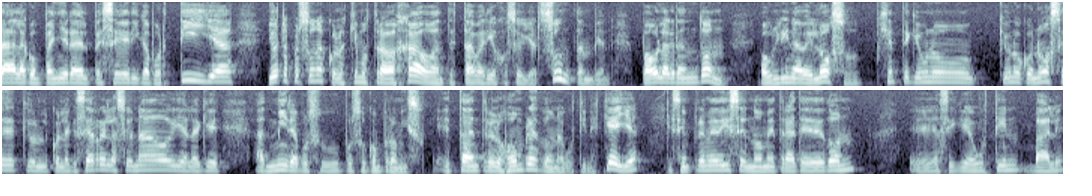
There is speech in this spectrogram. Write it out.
Está la compañera del PC Erika Portilla y otras personas con las que hemos trabajado. Antes está María José Oyarzún también, Paola Grandón, Paulina Veloso, gente que uno, que uno conoce, con la que se ha relacionado y a la que admira por su, por su compromiso. Está entre los hombres don Agustín Esquella, que siempre me dice no me trate de don, eh, así que Agustín, vale.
